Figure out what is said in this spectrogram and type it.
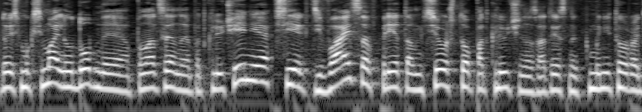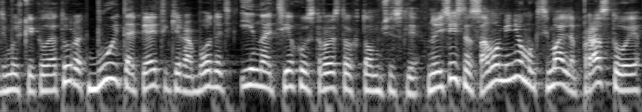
То есть максимально удобное полноценное подключение всех девайсов, при этом все, что подключено, соответственно, к монитору ради мышки и клавиатуры, будет опять-таки работать и на тех устройствах в том числе. Но, естественно, само меню максимально простое,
